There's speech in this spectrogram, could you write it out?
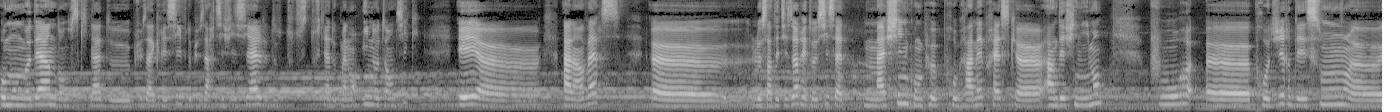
au monde moderne, dans ce qu'il a de plus agressif, de plus artificiel, de tout, ce qu'il a de complètement inauthentique. Et euh, à l'inverse, le synthétiseur est aussi cette machine qu'on peut programmer presque indéfiniment pour euh, produire des sons euh,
